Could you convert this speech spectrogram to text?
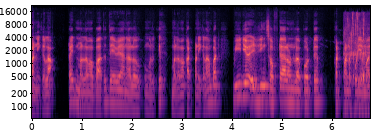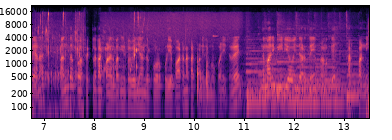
பண்ணிக்கலாம். ரைட் மெல்லமாக பார்த்து தேவையான அளவுக்கு உங்களுக்கு மெல்லமாக கட் பண்ணிக்கலாம். பட் வீடியோ எடிட்டிங் சாஃப்ட்வேர் ஒன்றில் போட்டு கட் பண்ணக்கூடிய மாதிரியான அந்த பர்ஃபெக்டில் கட் பண்ணது. பார்த்தீங்கன்னா இப்போ வெளியே அந்த போகக்கூடிய பாட்டை நான் கட் பண்ணி ரிமூவ் பண்ணிட்டேன். ரைட் இந்த மாதிரி வீடியோ இந்த இடத்துலையும் நமக்கு கட் பண்ணி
